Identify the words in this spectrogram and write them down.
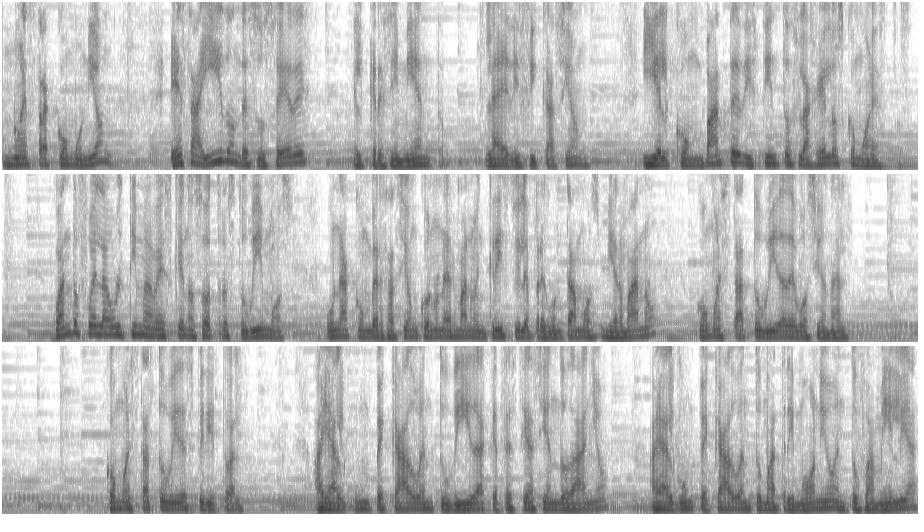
nuestra comunión. Es ahí donde sucede el crecimiento, la edificación y el combate de distintos flagelos como estos. ¿Cuándo fue la última vez que nosotros tuvimos una conversación con un hermano en Cristo y le preguntamos, mi hermano, ¿cómo está tu vida devocional? ¿Cómo está tu vida espiritual? ¿Hay algún pecado en tu vida que te esté haciendo daño? ¿Hay algún pecado en tu matrimonio, en tu familia?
